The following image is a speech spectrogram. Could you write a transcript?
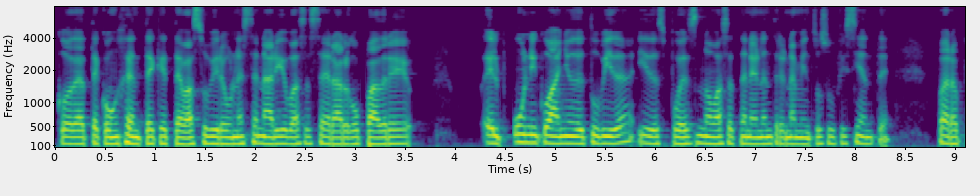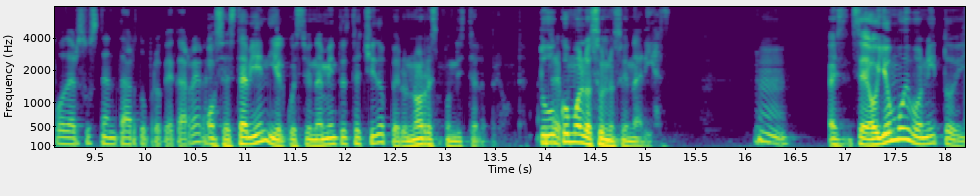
códate con gente que te va a subir a un escenario y vas a hacer algo padre el único año de tu vida y después no vas a tener entrenamiento suficiente para poder sustentar tu propia carrera. O sea, está bien y el cuestionamiento está chido, pero no respondiste a la pregunta. ¿Tú cómo lo solucionarías? Hmm. Es- Se oyó muy bonito y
